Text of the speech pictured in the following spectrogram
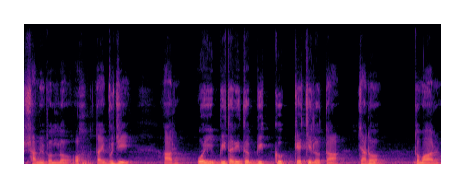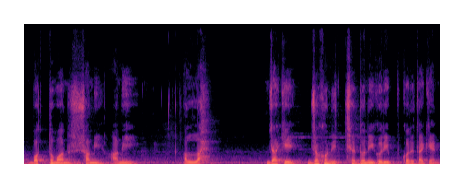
স্বামী বলল, ওহ, তাই বুঝি। আর ওই বিতাড়িত ভিক্ষুক কে ছিল তা জানো? তোমার বর্তমান স্বামী আমি। আল্লাহ যাকে যখন ইচ্ছে ধনী গরিব করে থাকেন,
